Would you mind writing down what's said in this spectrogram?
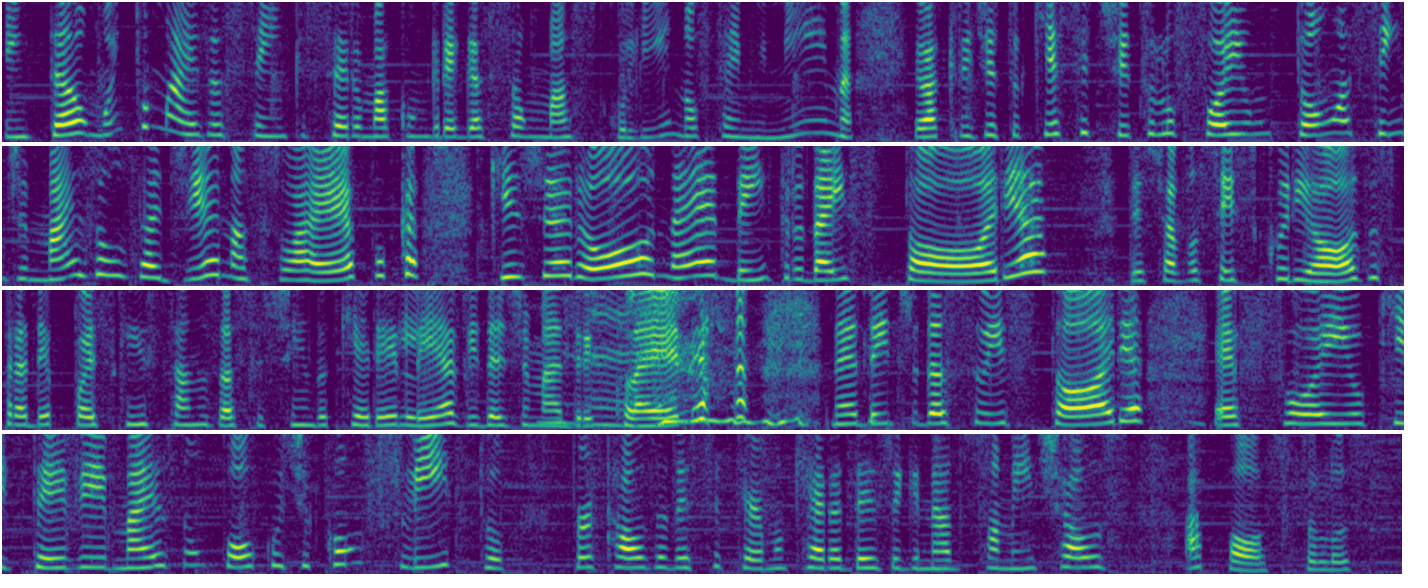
Então, muito mais assim que ser uma congregação masculina ou feminina, eu acredito que esse título foi um tom assim de mais ousadia na sua época que gerou, né, dentro da história, deixar vocês curiosos para depois quem está nos assistindo querer ler a vida de Madre é. Clélia, né? Dentro da sua história, é, foi o que teve mais um pouco de conflito por causa desse termo que era designado somente aos apóstolos.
